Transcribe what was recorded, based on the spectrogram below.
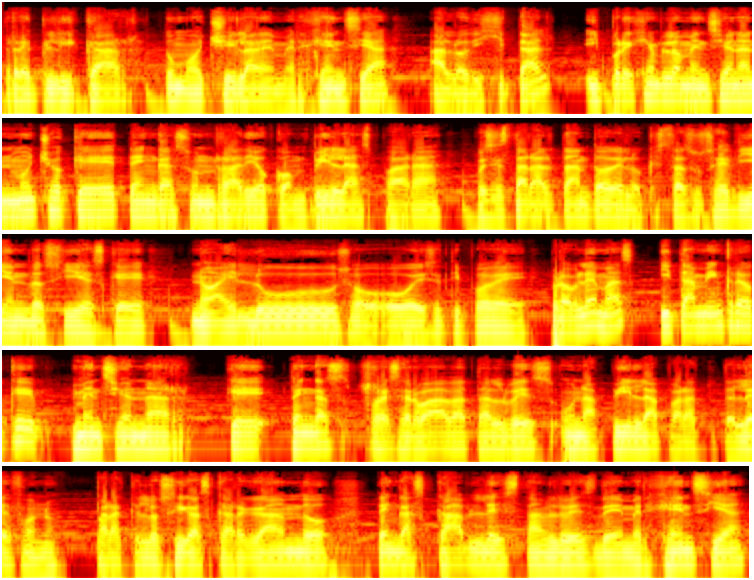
replicar tu mochila de emergencia a lo digital. Y por ejemplo mencionan mucho que tengas un radio con pilas para pues estar al tanto de lo que está sucediendo si es que no hay luz o, ese tipo de problemas. Y también creo que mencionar que tengas reservada tal vez una pila para tu teléfono para que lo sigas cargando, tengas cables tal vez de emergencia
